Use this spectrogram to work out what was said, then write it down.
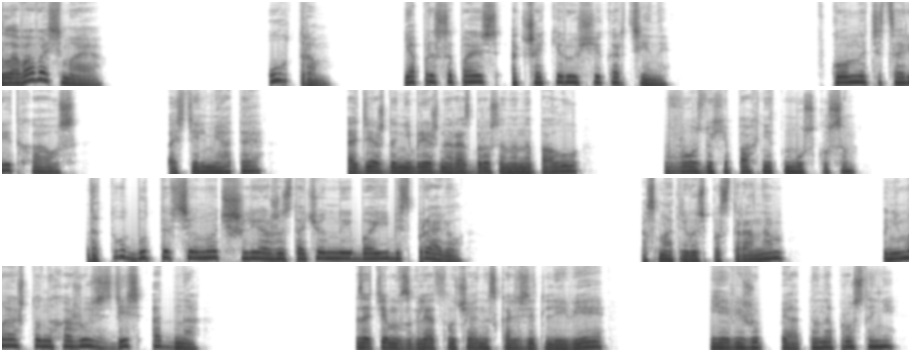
Глава восьмая. Утром я просыпаюсь от шокирующей картины. В комнате царит хаос. Постель мятая, одежда небрежно разбросана на полу, в воздухе пахнет мускусом. Да тут будто всю ночь шли ожесточенные бои без правил. Осматриваюсь по сторонам, понимаю, что нахожусь здесь одна. Затем взгляд случайно скользит левее, я вижу пятна на простыни.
